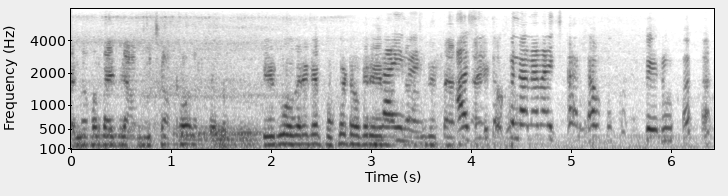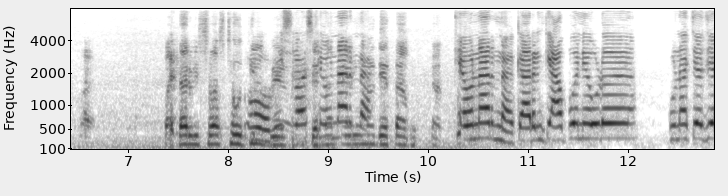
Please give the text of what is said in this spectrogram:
त्यांना पण काहीतरी आम्ही छापावं लागतं. पेरू वगैरे काही फुकट वगैरे नाही, नाही. अजून तो कुणाला नाही पेरू. विश्वास ठेवतील. हो, विश्वास त्यांना ठेवणार पेरू ना. न देता फुकटात. ठेवणार ना. कारण की आपण एवढं कुणाच्या जे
